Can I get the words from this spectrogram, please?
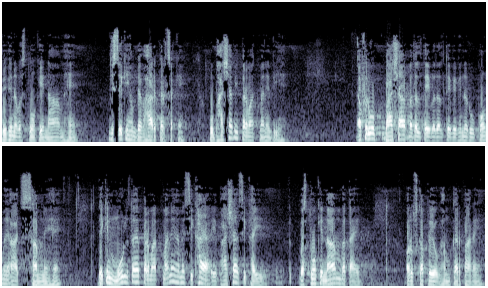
विभिन्न वस्तुओं के नाम हैं, जिससे कि हम व्यवहार कर सकें। वो भाषा भी परमात्मा ने दी है। और फिर वो भाषा बदलते बदलते विभिन्न रूपों में आज सामने है। लेकिन मूलतः परमात्मा ने हमें सिखाया, ये भाषा सिखाई, वस्तुओं के नाम बताए, और उसका प्रयोग हम कर पा रहे हैं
